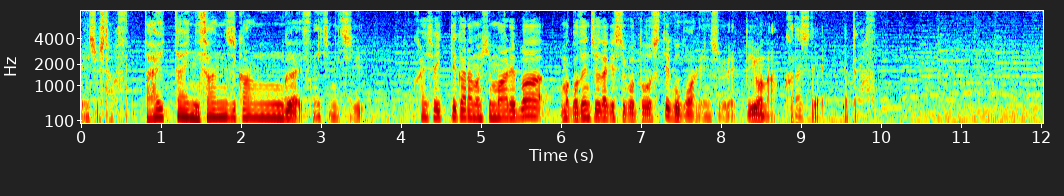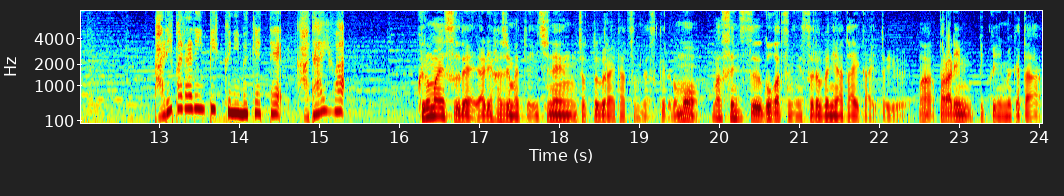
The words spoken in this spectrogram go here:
練習してます。大体23時間ぐらいですね1日。会社行ってからの日もあれば、まあ、午前中だけ仕事をして午後は練習でっていうような形でやってます。パリパラリンピックに向けて課題は車椅子でやり始めて1年ちょっとぐらい経つんですけれども、まあ、先日5月にスロベニア大会という、まあ、パラリンピックに向けた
